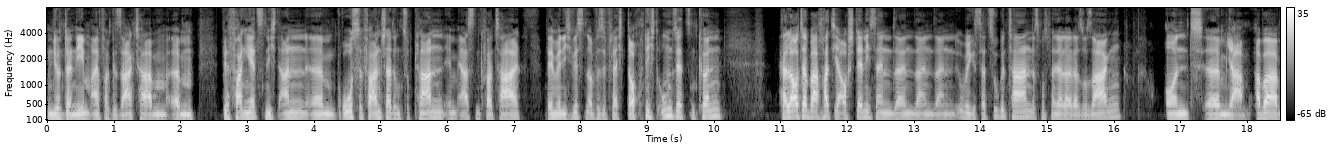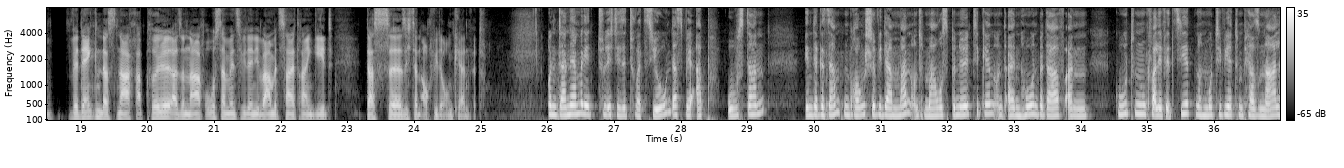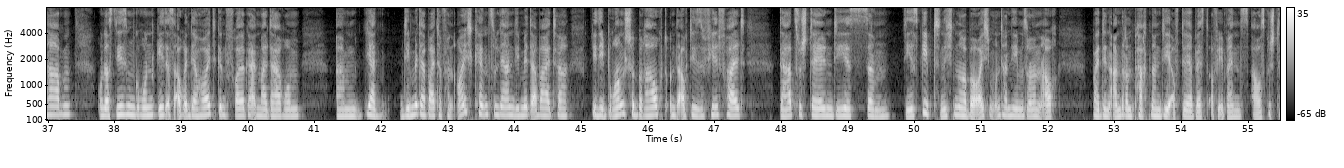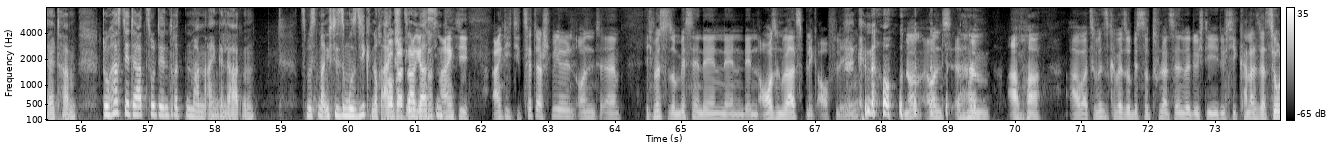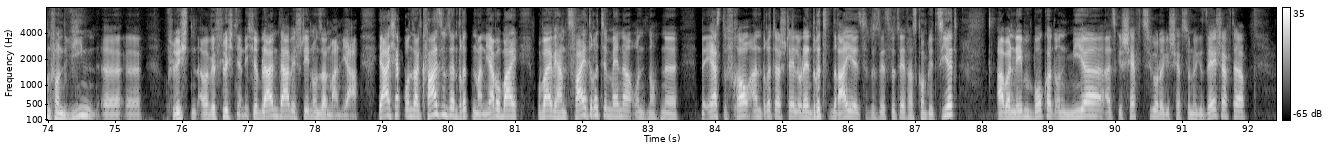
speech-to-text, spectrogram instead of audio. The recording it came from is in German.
und die Unternehmen einfach gesagt haben, ähm, wir fangen jetzt nicht an, ähm, große Veranstaltungen zu planen im ersten Quartal, wenn wir nicht wissen, ob wir sie vielleicht doch nicht umsetzen können. Herr Lauterbach hat ja auch ständig sein, sein, sein, sein Übriges dazu getan, das muss man ja leider so sagen. Und ähm, ja, aber wir denken, dass nach April, also nach Ostern, wenn es wieder in die warme Zeit reingeht, dass äh, sich dann auch wieder umkehren wird. Und dann haben wir natürlich die Situation, dass wir ab Ostern in der gesamten Branche wieder Mann und Maus benötigen und einen hohen Bedarf an guten, qualifizierten und motiviertem Personal haben. Und aus diesem Grund geht es auch in der heutigen Folge einmal darum, ähm, ja, die Mitarbeiter von euch kennenzulernen, die Mitarbeiter, die die Branche braucht und auch diese Vielfalt darzustellen, die es, ähm, die es gibt. Nicht nur bei euch im Unternehmen, sondern auch bei den anderen Partnern, die auf der Best of Events ausgestellt haben. Du hast dir dazu den dritten Mann eingeladen. Jetzt müssten wir eigentlich diese Musik noch ich einspielen sagen, lassen. Jetzt müssen eigentlich die, eigentlich die Zither spielen und äh, ich müsste so ein bisschen den, den, den Orson Welles Blick auflegen. Genau. Ne? Und, ähm, aber, aber zumindest können wir so ein bisschen so tun, als wenn wir durch die, durch die Kanalisation von Wien äh, äh, flüchten. Aber wir flüchten ja nicht. Wir bleiben da, wir stehen unseren Mann, ja. Ja, ich habe unseren, quasi unseren dritten Mann. Ja, wobei, wobei wir haben zwei dritte Männer und noch eine, eine erste Frau an dritter Stelle oder in dritten Reihe. Jetzt, jetzt wird es etwas kompliziert. Aber neben Burkhardt und mir als Geschäftsführer oder geschäftsführende Gesellschafter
